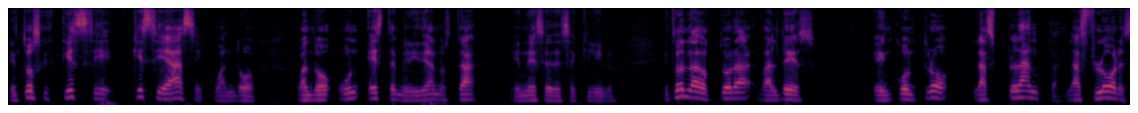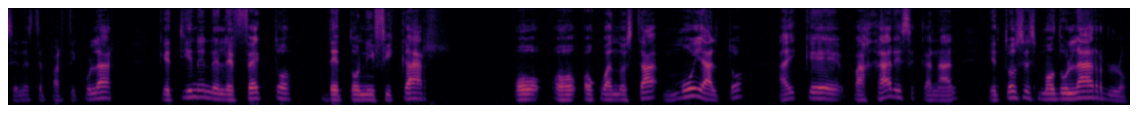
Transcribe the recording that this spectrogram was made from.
Entonces, ¿qué se, qué se hace cuando, cuando un, este meridiano está en ese desequilibrio? Entonces la doctora Valdés encontró las plantas, las flores en este particular, que tienen el efecto de tonificar o, cuando está muy alto hay que bajar ese canal y entonces modularlo.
